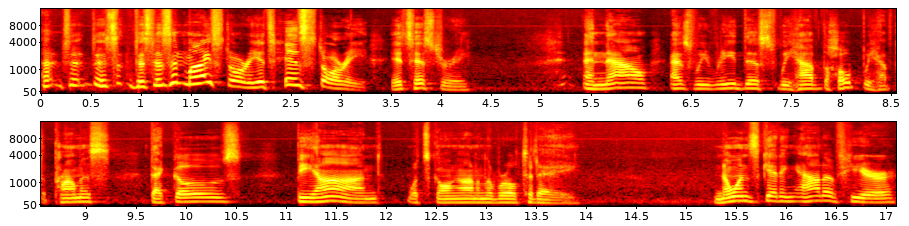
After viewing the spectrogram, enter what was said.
Uh, this, this isn't my story, it's his story, it's history. And now, as we read this, we have the hope, we have the promise that goes beyond what's going on in the world today. No one's getting out of here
